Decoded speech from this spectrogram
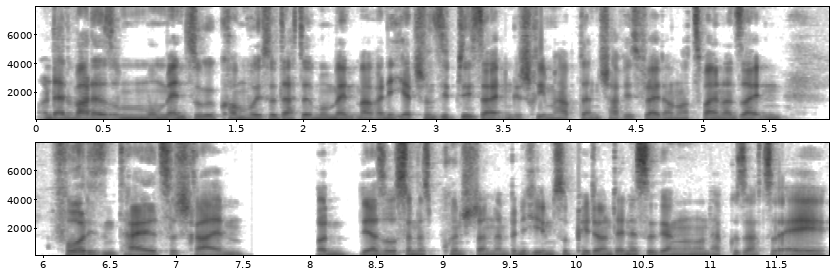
Und dann war da so ein Moment so gekommen, wo ich so dachte, Moment mal, wenn ich jetzt schon 70 Seiten geschrieben habe, dann schaffe ich es vielleicht auch noch 200 Seiten vor diesem Teil zu schreiben. Und ja, so ist dann das Buch entstanden. Dann bin ich eben zu Peter und Dennis gegangen und habe gesagt so, ey,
